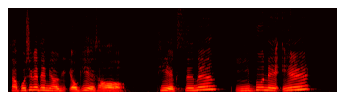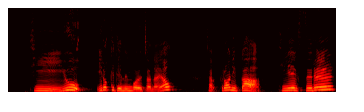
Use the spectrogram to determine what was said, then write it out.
자, 보시게 되면 여기- 여기에서 dx는 2분의 1 du 이렇게 되는 거였잖아요. 자, 그러니까 dx를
